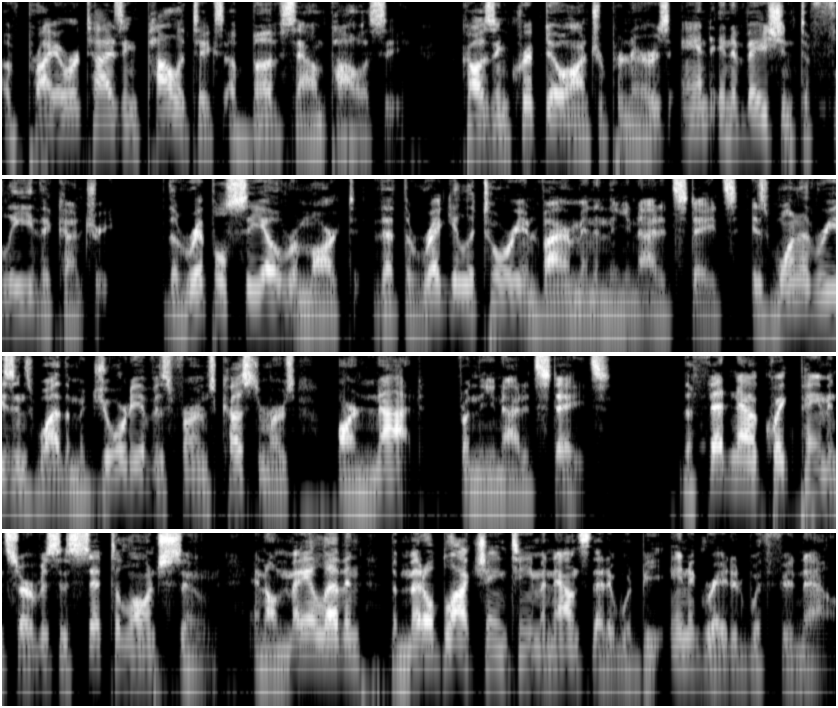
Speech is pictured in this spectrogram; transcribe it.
of prioritizing politics above sound policy causing crypto entrepreneurs and innovation to flee the country. The Ripple CEO remarked that the regulatory environment in the United States is one of the reasons why the majority of his firm's customers are not from the United States. The FedNow quick payment service is set to launch soon, and on May 11, the Metal blockchain team announced that it would be integrated with FedNow.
